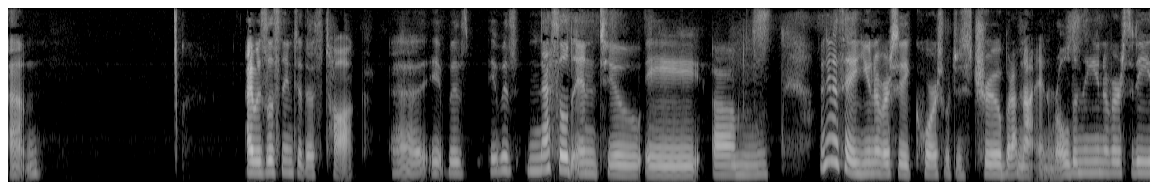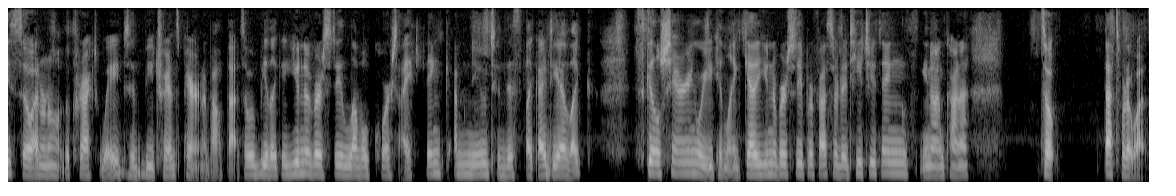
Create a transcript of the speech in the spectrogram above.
um, I was listening to this talk. Uh, it was it was nestled into a um, I'm going to say a university course, which is true, but I'm not enrolled in the university, so I don't know the correct way to be transparent about that. So it would be like a university level course. I think I'm new to this like idea of like skill sharing where you can like get a university professor to teach you things. You know, I'm kind of so that's what it was.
